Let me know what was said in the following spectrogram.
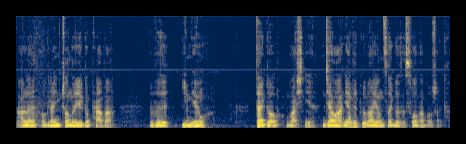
ale ograniczono jego prawa w imię tego właśnie działania wypływającego ze Słowa Bożego.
